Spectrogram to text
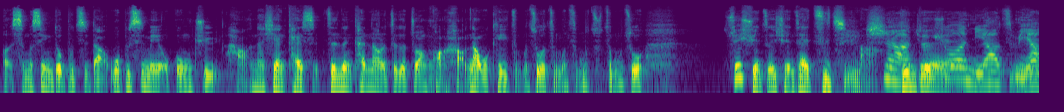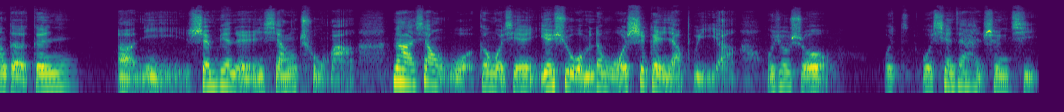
呃什么事情都不知道，我不是没有工具。好，那现在开始真正看到了这个状况，好，那我可以怎么做？怎么怎么怎么做？所以选择权在自己嘛。是啊，对对？就是说你要怎么样的跟。呃，你身边的人相处嘛，那像我跟我先生，也许我们的模式跟人家不一样。我就说，我我现在很生气，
